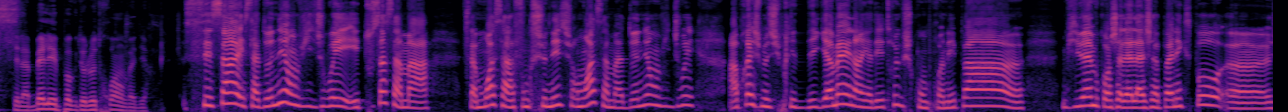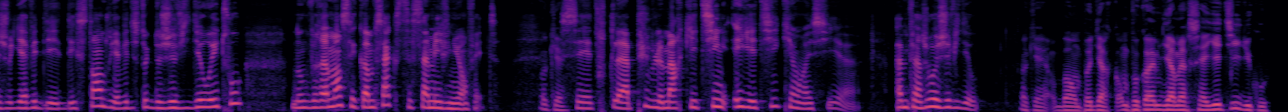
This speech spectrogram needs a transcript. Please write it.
C'était la belle époque de l'E3, on va dire. C'est ça, et ça donnait envie de jouer. Et tout ça, ça m'a. Ça, moi, ça a fonctionné sur moi, ça m'a donné envie de jouer. Après, je me suis pris des gamelles, hein. il y a des trucs que je comprenais pas. Euh. Puis même quand j'allais à la Japan Expo, euh, il y avait des, des, stands où il y avait des trucs de jeux vidéo et tout. Donc vraiment, c'est comme ça que ça, m'est venu en fait. C'est toute la pub, le marketing et Yeti qui ont réussi euh, à me faire jouer aux jeux vidéo. Ok, bon, on peut, dire, on peut quand même dire merci à Yeti du coup.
